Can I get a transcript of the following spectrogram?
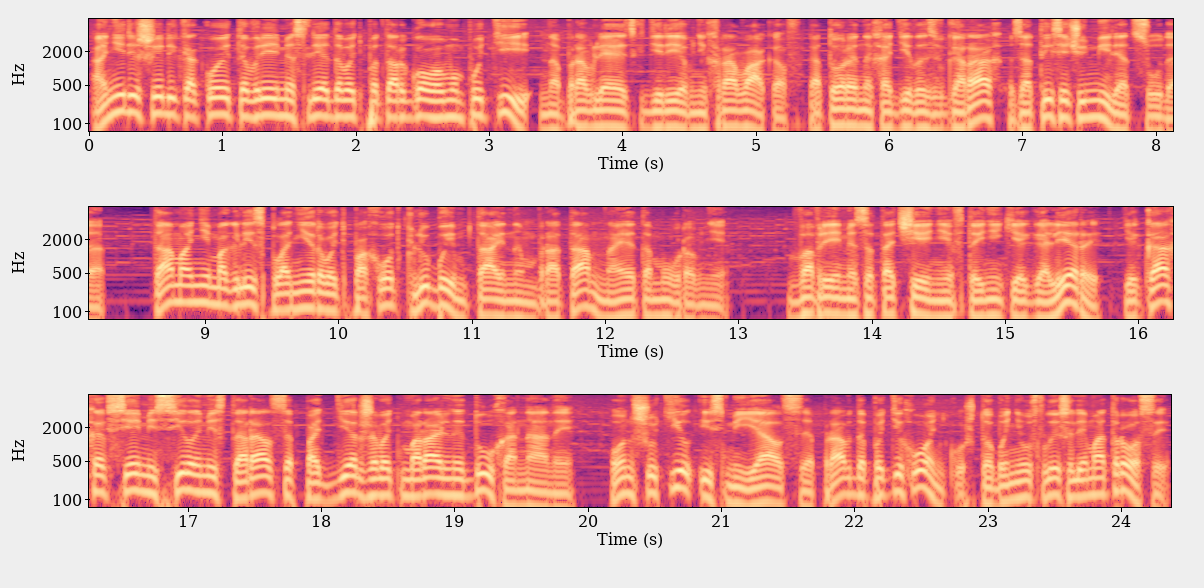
Они решили какое-то время следовать по торговому пути, направляясь к деревне Храваков, которая находилась в горах за тысячу миль отсюда. Там они могли спланировать поход к любым тайным вратам на этом уровне. Во время заточения в тайнике галеры Кикаха всеми силами старался поддерживать моральный дух Ананы. Он шутил и смеялся, правда потихоньку, чтобы не услышали матросы.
